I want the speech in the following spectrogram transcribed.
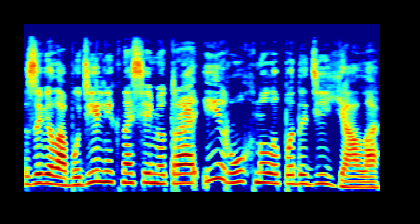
завела будильник на 7 утра и рухнула под одеяло.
